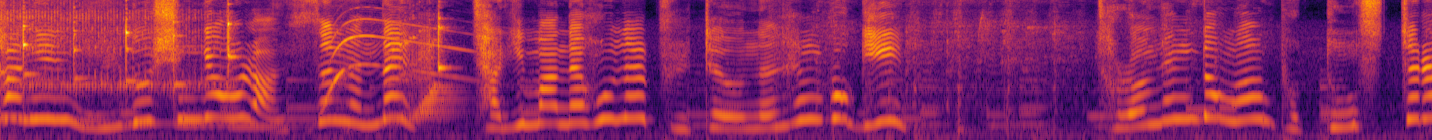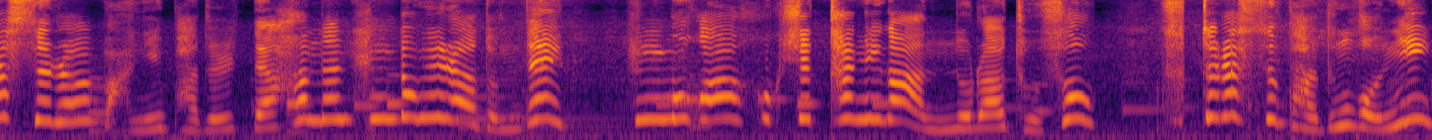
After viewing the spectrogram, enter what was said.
탄인 일도 신경을 안 쓰는데 자기만의 혼을 불태우는 행복이 저런 행동은 보통 스트레스를 많이 받을 때 하는 행동이라던데 행복아 혹시 탄이가 안 놀아줘서 스트레스 받은 거니?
